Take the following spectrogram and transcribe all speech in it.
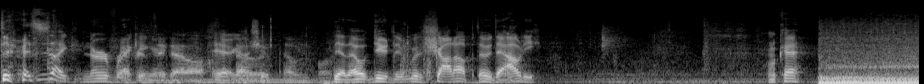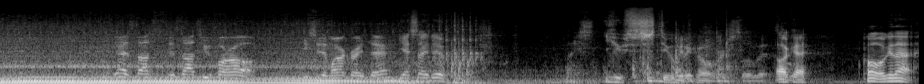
Dude, this is like nerve wracking. take that off. Yeah, I got That you. would've- That would be fun. Yeah, that would, dude, it would have shot up, dude. The Audi. Okay. Yeah, it's not it's not too far off. You see the mark right there? Yes, I do. Nice. You Way to stupid. go over just a little bit. Okay. Oh, look at that.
